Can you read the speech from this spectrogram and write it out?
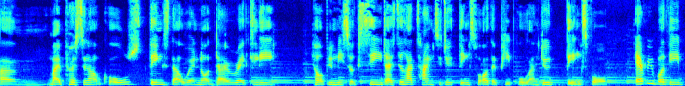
um, my personal goals, things that were not directly helping me succeed. I still had time to do things for other people and do things for everybody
